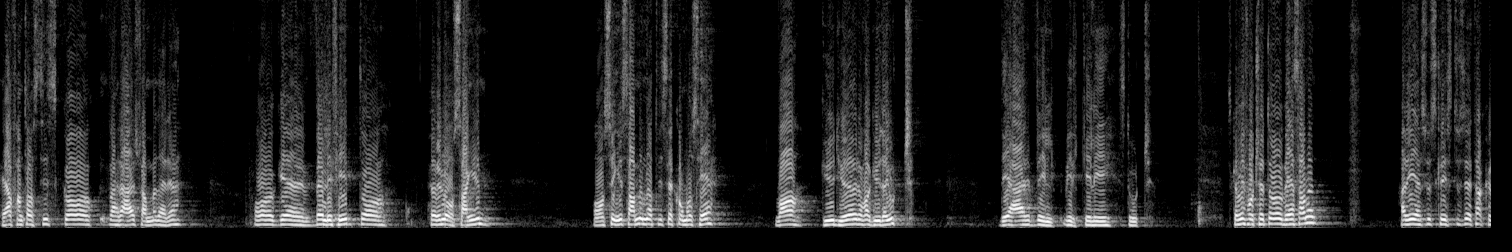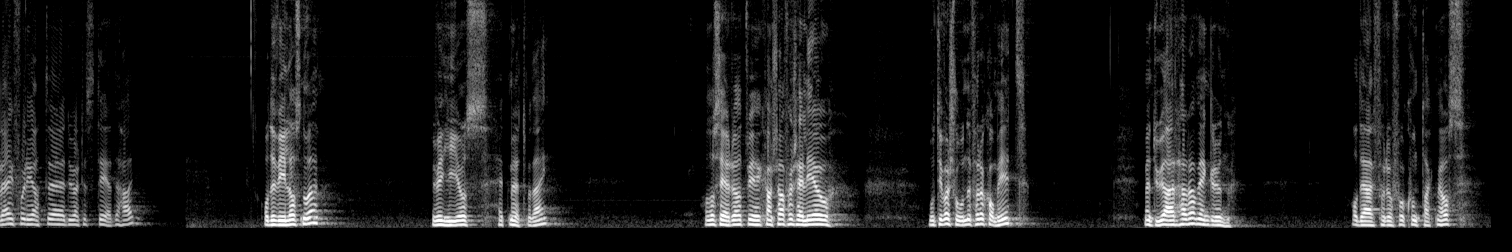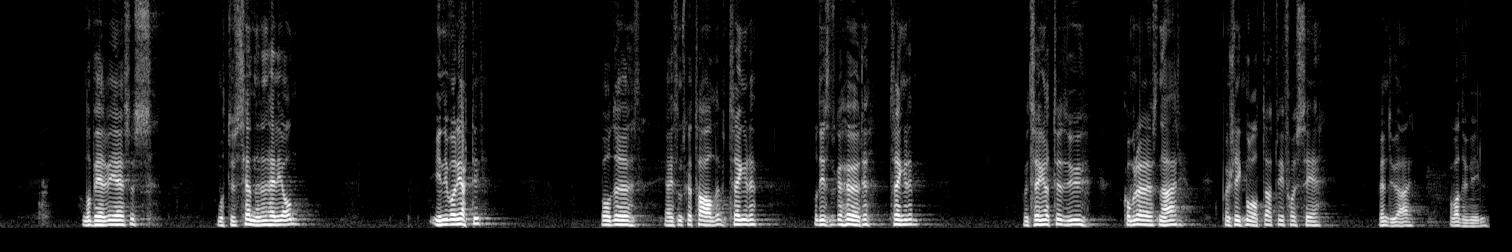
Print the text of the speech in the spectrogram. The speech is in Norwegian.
Ja, fantastisk å være her sammen med dere. Og eh, veldig fint å høre lovsangen og synge sammen at vi skal komme og se hva Gud gjør, og hva Gud har gjort. Det er virkelig stort. Skal vi fortsette å be sammen? Herre Jesus Kristus, jeg takker deg fordi at eh, du er til stede her. Og du vil oss noe. Du vil gi oss et møte med deg. Og Nå ser du at vi kanskje har forskjellige motivasjoner for å komme hit. Men du er her av en grunn, og det er for å få kontakt med oss. Og Nå ber vi Jesus om at du sender Den hellige ånd inn i våre hjerter. Både jeg som skal tale, trenger det, og de som skal høre, trenger det. Og Vi trenger at du kommer oss nær på en slik måte at vi får se hvem du er, og hva du vil.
